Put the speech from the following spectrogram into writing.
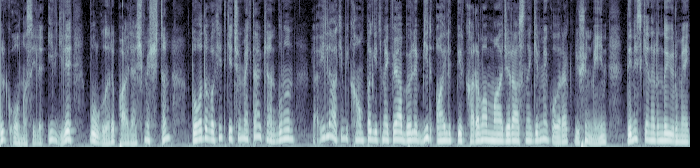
ırk olmasıyla ilgili bulguları paylaşmıştım. Doğada vakit geçirmek derken bunun ya illaki bir kampa gitmek veya böyle bir aylık bir karavan macerasına girmek olarak düşünmeyin. Deniz kenarında yürümek,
